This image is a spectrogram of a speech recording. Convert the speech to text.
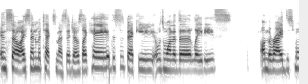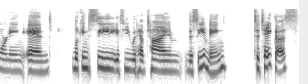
And so I sent him a text message. I was like, hey, this is Becky. It was one of the ladies on the ride this morning and looking to see if you would have time this evening to take us.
